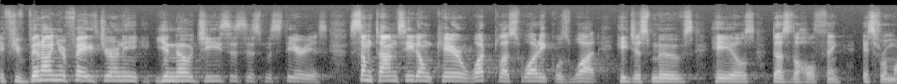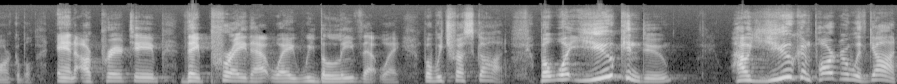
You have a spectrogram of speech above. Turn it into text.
If you've been on your faith journey, you know Jesus is mysterious. Sometimes he don't care what plus what equals what. He just moves, heals, does the whole thing. It's remarkable. And our prayer team, they pray that way. We believe that way. But we trust God. But what you can do, how you can partner with God,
